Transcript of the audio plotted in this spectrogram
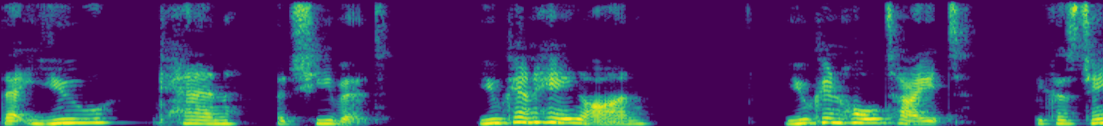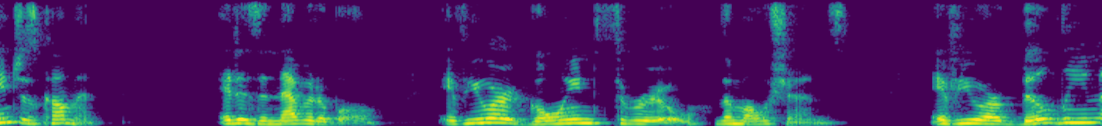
that you can achieve it. You can hang on. You can hold tight because change is coming. It is inevitable. If you are going through the motions, if you are building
